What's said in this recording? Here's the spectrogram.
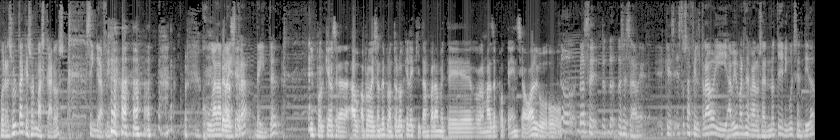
Pues resulta que son más caros, sin gráfica. Jugada Pero maestra de Intel. ¿Y por qué? O sea, aprovechan de pronto lo que le quitan para meter más de potencia o algo. O... No, no sé, no- no se sabe. Es que esto se ha filtrado y a mí me parece raro, o sea, no tiene ningún sentido.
